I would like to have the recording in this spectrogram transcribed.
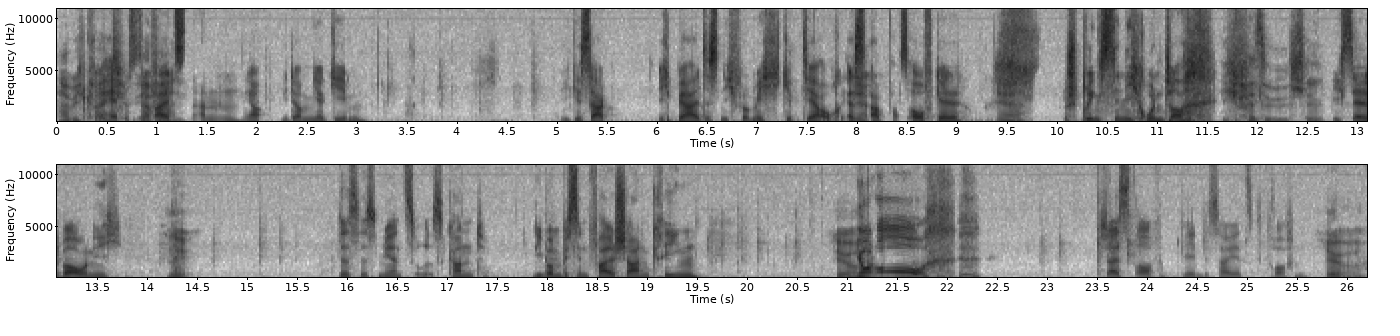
Habe ich gerade hättest du erfahren. Weizen dann, ja, wieder mir geben. Wie gesagt, ich behalte es nicht für mich, ich gebe dir auch erst Ja. ab, pass auf, gell? Ja, Du springst hier nicht runter. ich versuch's. Ja. Ich selber auch nicht. Nee. Das ist mir zu riskant. Lieber ein bisschen Fallschaden kriegen. Ja. YOLO! Scheiß drauf. Okay, das habe ich jetzt getroffen. Ja.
